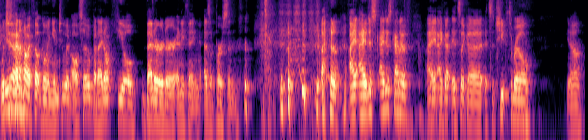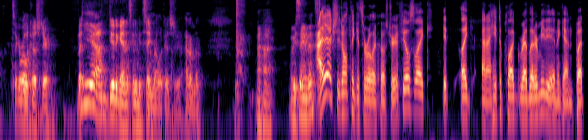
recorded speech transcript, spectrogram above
Which is kind of how I felt going into it, also. But I don't feel bettered or anything as a person. I, don't, I I just I just kind of I I got it's like a it's a cheap thrill, you know. It's like a roller coaster. But Yeah. do it again, it's going to be the same roller coaster. I don't know. Uh-huh. What are you saying, Vince? I actually don't think it's a roller coaster. It feels like it like, and I hate to plug Red Letter Media in again, but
